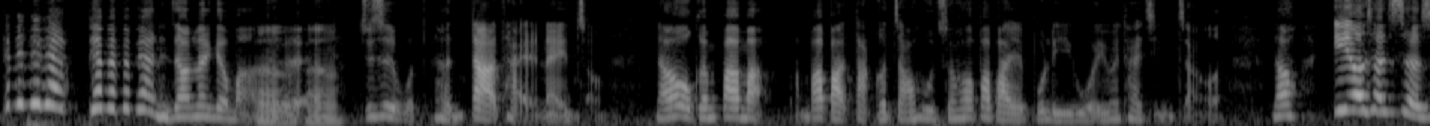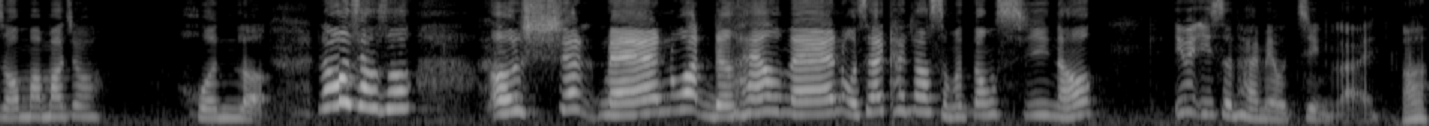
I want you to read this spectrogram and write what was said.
啪啪啪啪啪啪啪啪，你知道那个吗？对不对？嗯。就是我很大台的那一种。然后我跟爸妈爸爸打个招呼之后，爸爸也不理我，因为太紧张了。然后一二三四的时候，妈妈就昏了。然后我想说，Oh shit man, what the hell man？我现在看到什么东西？然后。因为医生还没有进来。啊，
